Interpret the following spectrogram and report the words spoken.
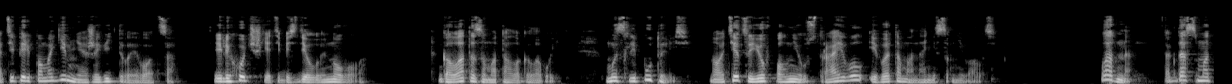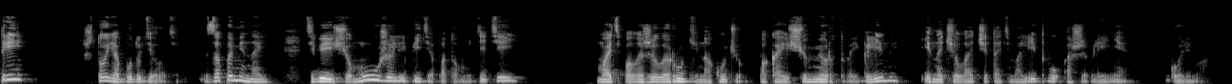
А теперь помоги мне оживить твоего отца. Или хочешь, я тебе сделаю нового?» Галата замотала головой. Мысли путались, но отец ее вполне устраивал, и в этом она не сомневалась. «Ладно, тогда смотри, что я буду делать. Запоминай, тебе еще мужа лепить, а потом и детей». Мать положила руки на кучу пока еще мертвой глины и начала читать молитву оживления голема.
